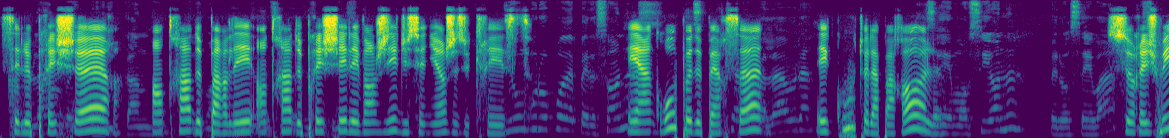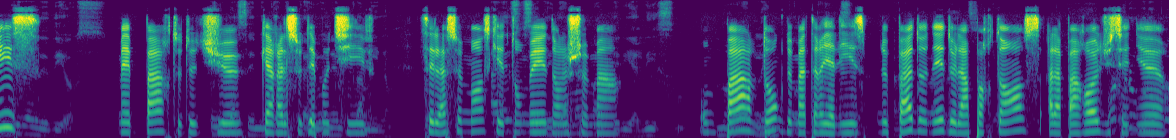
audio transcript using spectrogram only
C'est le prêcheur en train de parler, en train de prêcher l'évangile du Seigneur Jésus-Christ. Et un groupe de personnes écoutent la parole, se réjouissent, mais partent de Dieu car elles se démotivent. C'est la semence qui est tombée dans le chemin. On parle donc de matérialisme, ne pas donner de l'importance à la parole du Seigneur.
